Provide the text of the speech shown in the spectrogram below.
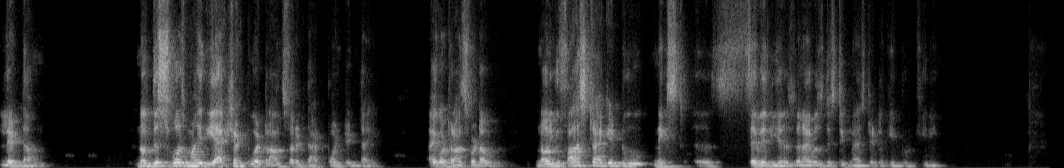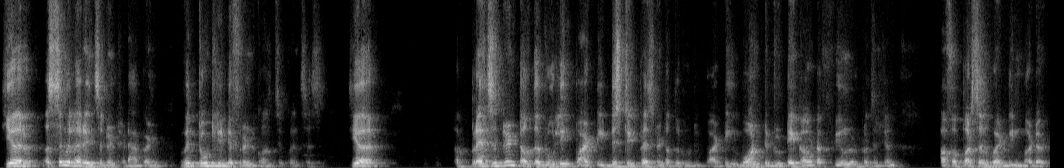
let down. Now, this was my reaction to a transfer at that point in time. I got transferred out. Now, you fast track it to next uh, seven years when I was district magistrate Lakhimpur Kheri. Here, a similar incident had happened with totally different consequences. Here, a president of the ruling party, district president of the ruling party, wanted to take out a funeral procession of a person who had been murdered.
